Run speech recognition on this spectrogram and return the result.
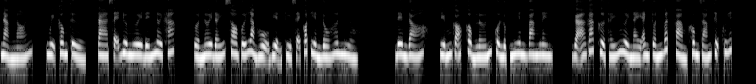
nàng nói, "Ngụy công tử, ta sẽ đưa ngươi đến nơi khác, ở nơi đấy so với làm hộ viện thì sẽ có tiền đồ hơn nhiều." Đêm đó, Tiếng gõ cổng lớn của lục nhiên vang lên. Gã gác cửa thấy người này anh Tuấn bất phàm không dám tự quyết.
